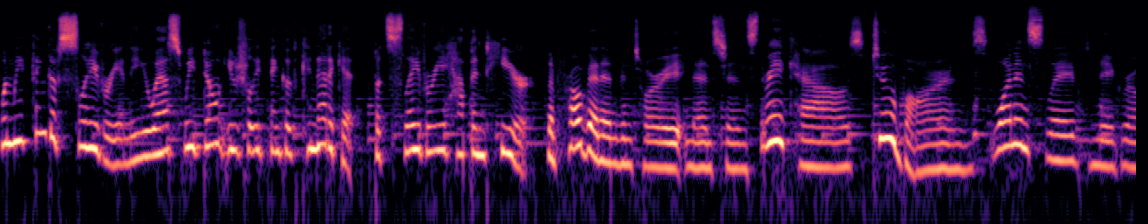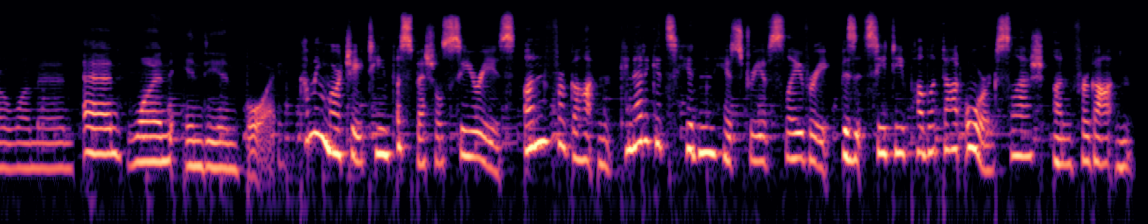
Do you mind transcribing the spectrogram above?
When we think of slavery in the U.S., we don't usually think of Connecticut, but slavery happened here. The probate inventory mentions three cows, two barns, one enslaved Negro woman, and one Indian boy. Coming March 18th, a special series, Unforgotten, Connecticut's Hidden History of Slavery. Visit ctpublic.org slash unforgotten.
